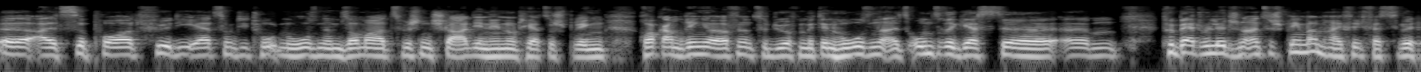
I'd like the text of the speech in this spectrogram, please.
äh, als Support für die Ärzte und die Toten Hosen im Sommer zwischen Stadien hin und her zu springen, Rock am Ring eröffnen zu dürfen mit den Hosen als unsere Gäste, ähm, für Bad Religion einzuspringen beim Highfield Festival,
